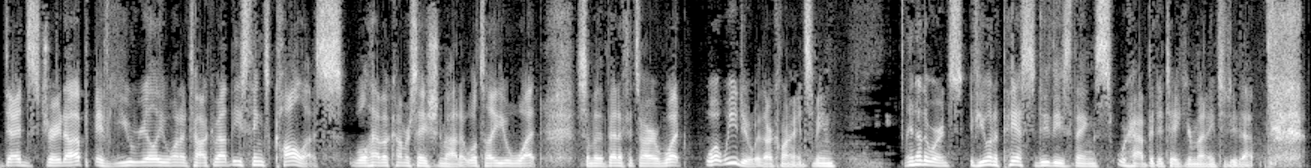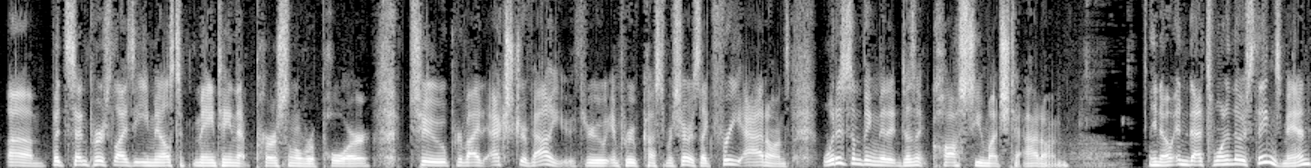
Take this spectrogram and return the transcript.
dead straight up, if you really want to talk about these things, call us. We'll have a conversation about it. We'll tell you what some of the benefits are, what what we do with our clients. I mean, in other words, if you want to pay us to do these things, we're happy to take your money to do that. Um, but send personalized emails to maintain that personal rapport, to provide extra value through improved customer service, like free add ons. What is something that it doesn't cost you much to add on? You know, and that's one of those things, man.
